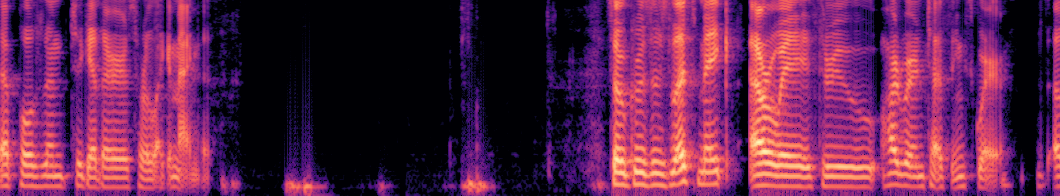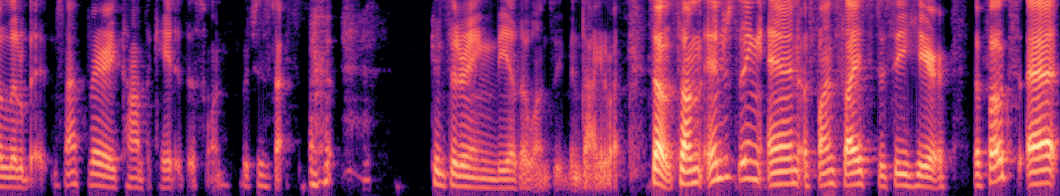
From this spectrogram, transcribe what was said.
that pulls them together sort of like a magnet. So, cruisers, let's make our way through hardware and testing square a little bit. It's not very complicated, this one, which is nice, considering the other ones we've been talking about. So, some interesting and fun sites to see here. The folks at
